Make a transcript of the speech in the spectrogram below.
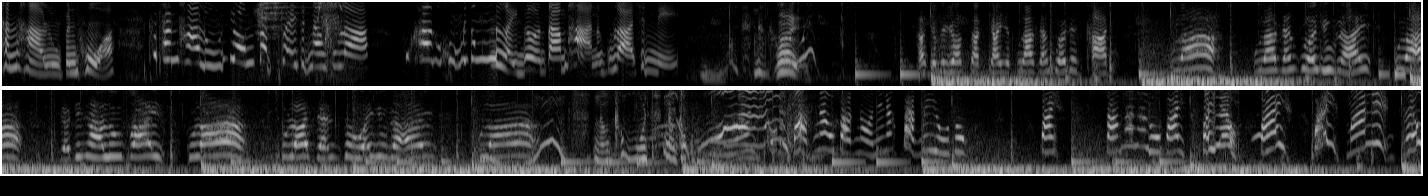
ท่านฮาลูเป็นผัว ถ้าท่านฮาลูยอมตัดใจจากนางกุลา พวกข้าก็คงไม่ต้องเหนื่อยเดินตามหานางกุลาเช่นนี้ เฮ้ย ถ้าจะไม่ยอมตัดใจจากกุลาแสนสวยเด็ดขาด กุลาแสนสวยอยู่ไหน กุลาอย่าทิ้งหาลูกไป กุลา กุลาแสนสวยอยู่ไหน กุลานางขมูลนางขมูลปากเน่าปากหนอนนี่นักปากไม่อยู่สุก ไป ตามท่านฮารุไป ไปเร็ว ไป ไป มานี่ เร็ว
